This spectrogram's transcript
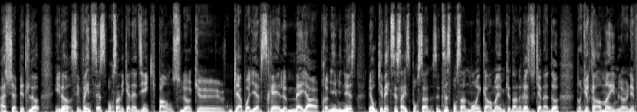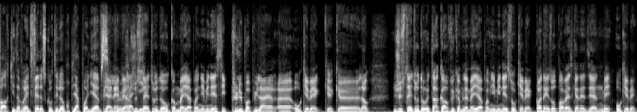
à ce chapitre-là. Et là, c'est 26% des Canadiens qui pensent là, que Pierre Poilievre serait le meilleur premier ministre. Mais au Québec, c'est 16 C'est 10 de moins quand même que dans le reste du Canada. Donc, il y a quand même là, un effort qui devrait être fait de ce côté-là pour Pierre Poilievre. Puis à l'inverse, Justin Trudeau, comme meilleur premier ministre, est plus populaire euh, au Québec que... Donc, Justin Trudeau est encore vu comme le meilleur premier ministre au Québec. Pas dans les autres provinces canadiennes, mais au Québec.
